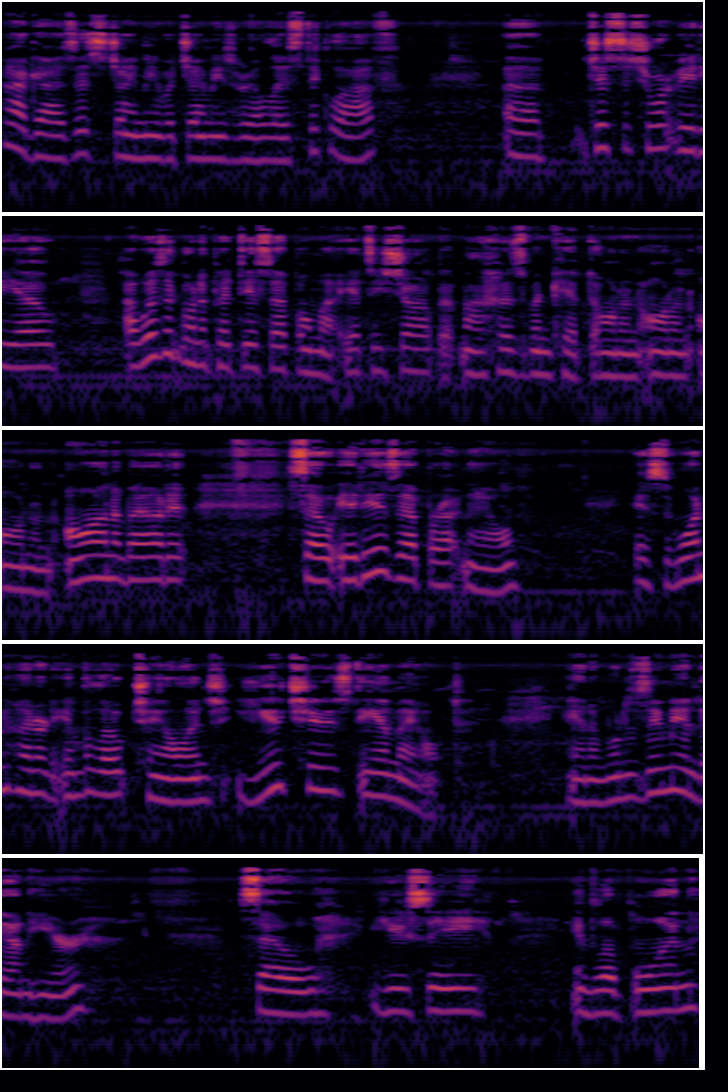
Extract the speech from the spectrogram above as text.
Hi guys, it's Jamie with Jamie's Realistic Life. Uh, just a short video. I wasn't going to put this up on my Etsy shop, but my husband kept on and on and on and on about it. So it is up right now. It's the 100 envelope challenge. You choose the amount. And I'm going to zoom in down here. So you see envelope 1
